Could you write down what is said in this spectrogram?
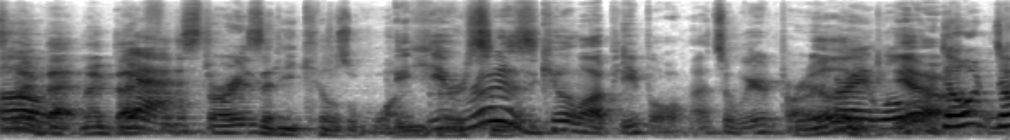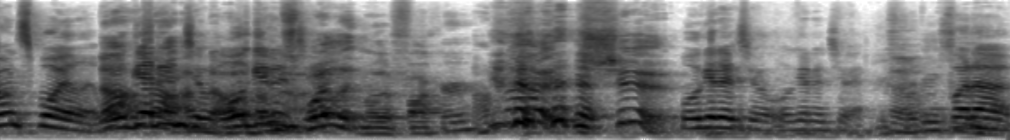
my Oh, bet. My bet yeah. for the story is that he kills one He person. really doesn't kill a lot of people. That's a weird part. Really? All right. Well, Yeah. don't don't spoil it. No, we'll get no, into it. We'll get Don't into spoil it. it, motherfucker. I'm not. shit. We'll get into it. We'll get into it. But uh,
